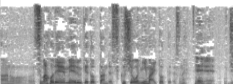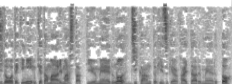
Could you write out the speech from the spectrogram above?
あの、スマホでメール受け取ったんで、スクショを2枚取ってですね。ええ、自動的に受けたまわりましたっていうメールの時間と日付が書いてあるメールと、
